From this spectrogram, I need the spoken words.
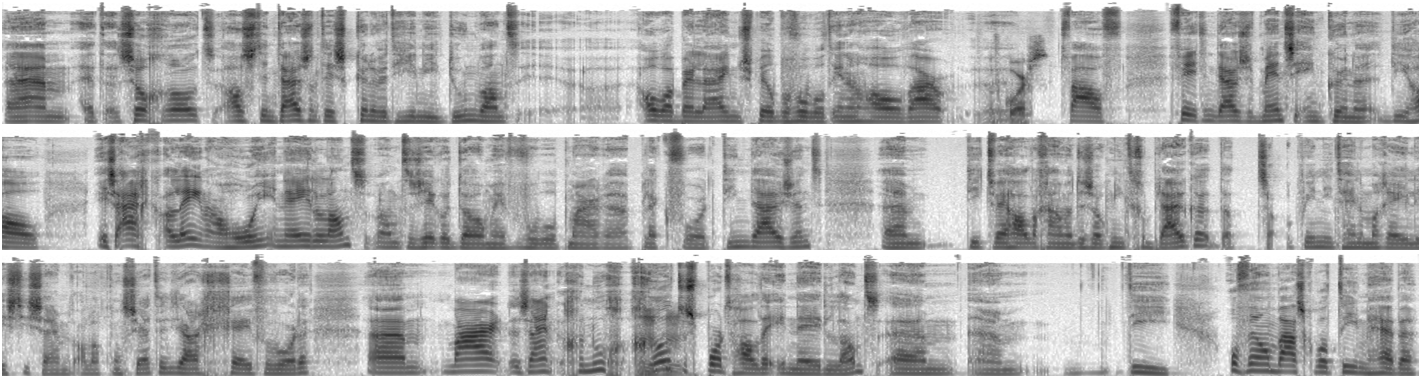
Um, het, zo groot als het in Duitsland is, kunnen we het hier niet doen. Want uh, Alba Berlijn speelt bijvoorbeeld in een hal waar 12, 14.000 mensen in kunnen. Die hal is eigenlijk alleen Ahoy in Nederland. Want de Ziggo Dome heeft bijvoorbeeld maar uh, plek voor 10.000. Um, die twee hallen gaan we dus ook niet gebruiken. Dat zou ook weer niet helemaal realistisch zijn met alle concerten die daar gegeven worden. Um, maar er zijn genoeg grote mhm. sporthallen in Nederland um, um, die ofwel een basketbalteam hebben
